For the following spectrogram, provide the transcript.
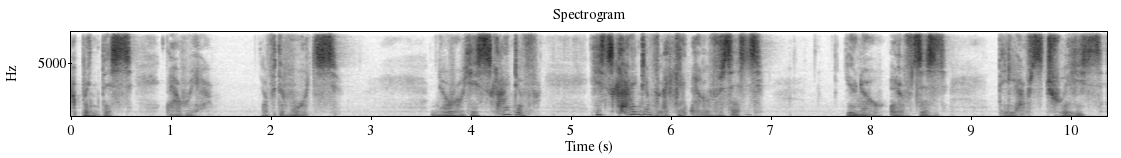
up in this area of the woods. Neuro, he's kind of, he's kind of like an elves. You know, elves, they loves trees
